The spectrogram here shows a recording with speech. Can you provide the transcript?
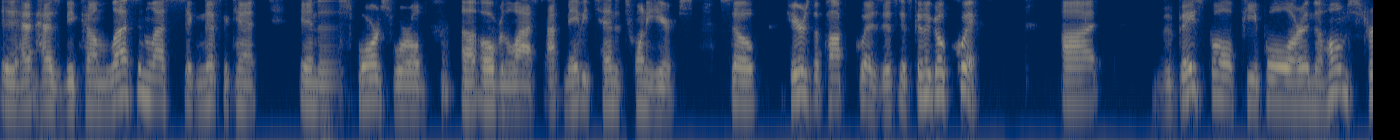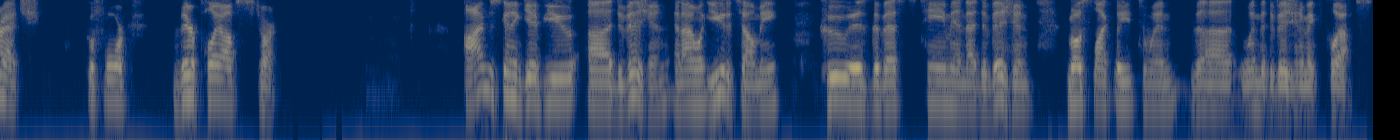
it ha- has become less and less significant in the sports world uh, over the last uh, maybe 10 to 20 years. So here's the pop quiz. It's, it's going to go quick. Uh, the baseball people are in the home stretch before their playoffs start. I'm just going to give you a division, and I want you to tell me who is the best team in that division, most likely to win the win the division and make the playoffs.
